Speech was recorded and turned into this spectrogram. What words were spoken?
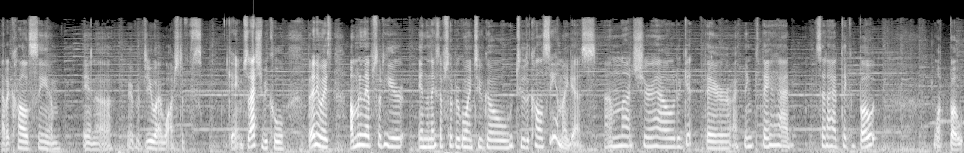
at a coliseum in uh, a, a review I watched of this game. So that should be cool. But anyways, I'm gonna end the episode here. In the next episode, we're going to go to the coliseum, I guess. I'm not sure how to get there. I think they had said I had to take a boat. What boat?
